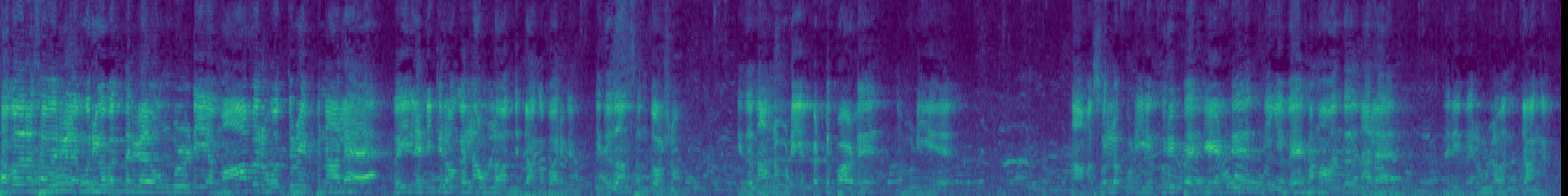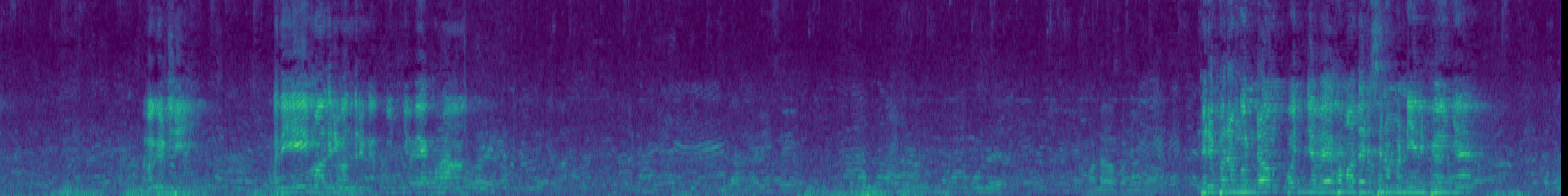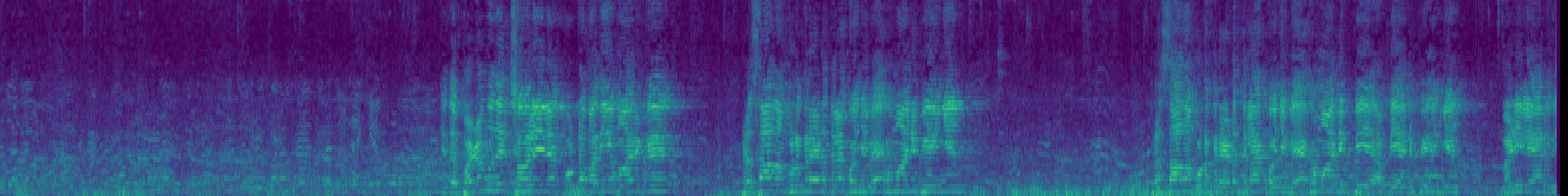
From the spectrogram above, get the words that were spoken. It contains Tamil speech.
சகோதர சகோதரிகளை முருக பக்தர்கள் உங்களுடைய மாபெரும் ஒத்துழைப்பினால வெயில நிக்கிறவங்க எல்லாம் உள்ள வந்துட்டாங்க பாருங்க. இதுதான் சந்தோஷம். இதுதான் நம்முடைய கட்டுப்பாடு நம்முடைய நாம சொல்லக்கூடிய குறிப்பை கேட்டு நீங்க வேகமா வந்ததுனால நிறைய பேர் உள்ள வந்துட்டாங்க. மகிழ்ச்சி. அதே மாதிரி வந்துருங்க. கொஞ்சம் வேகமா. திருப்பரங்குன்றம் கொஞ்சம் வேகமா தரிசனம் பண்ணி அனுப்பி வைங்க. இந்த பழமுதிர் சோலையில கூட்டம் அதிகமா இருக்கு. பிரசாதம் கொடுக்கிற இடத்துல கொஞ்சம் வேகமா அனுப்பி வைங்க. பிரசாதம் கொடுக்கிற இடத்துல கொஞ்சம் வேகமா அனுப்பி அப்படியே அனுப்பி வைங்க. வழியில யாரும்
